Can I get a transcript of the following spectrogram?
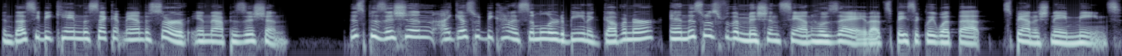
and thus he became the second man to serve in that position. This position, I guess, would be kind of similar to being a governor, and this was for the Mission San Jose. That's basically what that Spanish name means.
